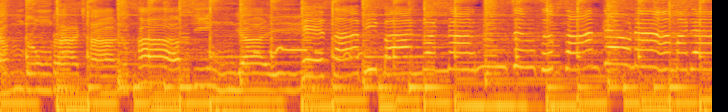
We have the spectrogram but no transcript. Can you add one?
ดำรงราชานุภาพยิ่งใหญ่เทศาพิบาลวันนั้นจึงสืบสารก้าวหน้ามาได้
